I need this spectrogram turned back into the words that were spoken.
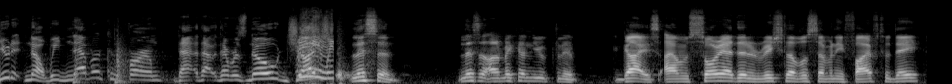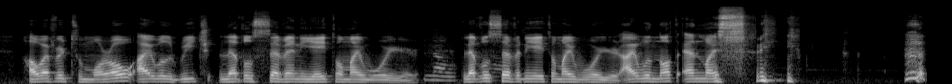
You did no. We never confirmed that that there was no judge. Listen, listen, I'll make a new clip. Guys, I'm sorry I didn't reach level 75 today. However, tomorrow I will reach level 78 on my warrior. No. Level no. 78 on my warrior. I will not end my stream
